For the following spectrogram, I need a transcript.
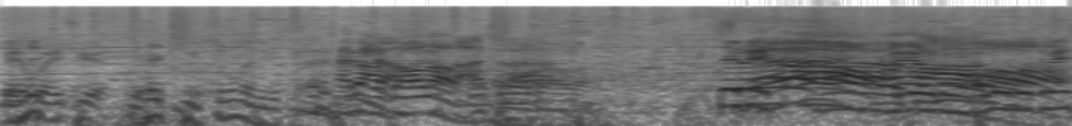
没回去，也是挺凶的这个情况，开大招了，打起来了。这边哎呀，露露露露这边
